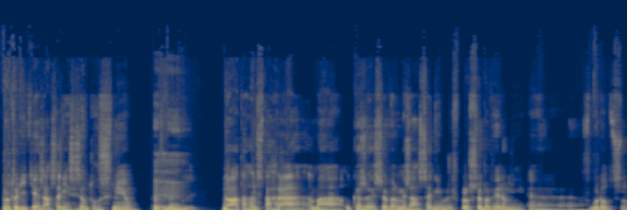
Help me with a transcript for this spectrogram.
pro to dítě je zásadní, jestli se u toho směju. Mm-hmm. No a tahle ta hra má, ukazuje se velmi zásadní vliv pro sebevědomí eh, v budoucnu.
